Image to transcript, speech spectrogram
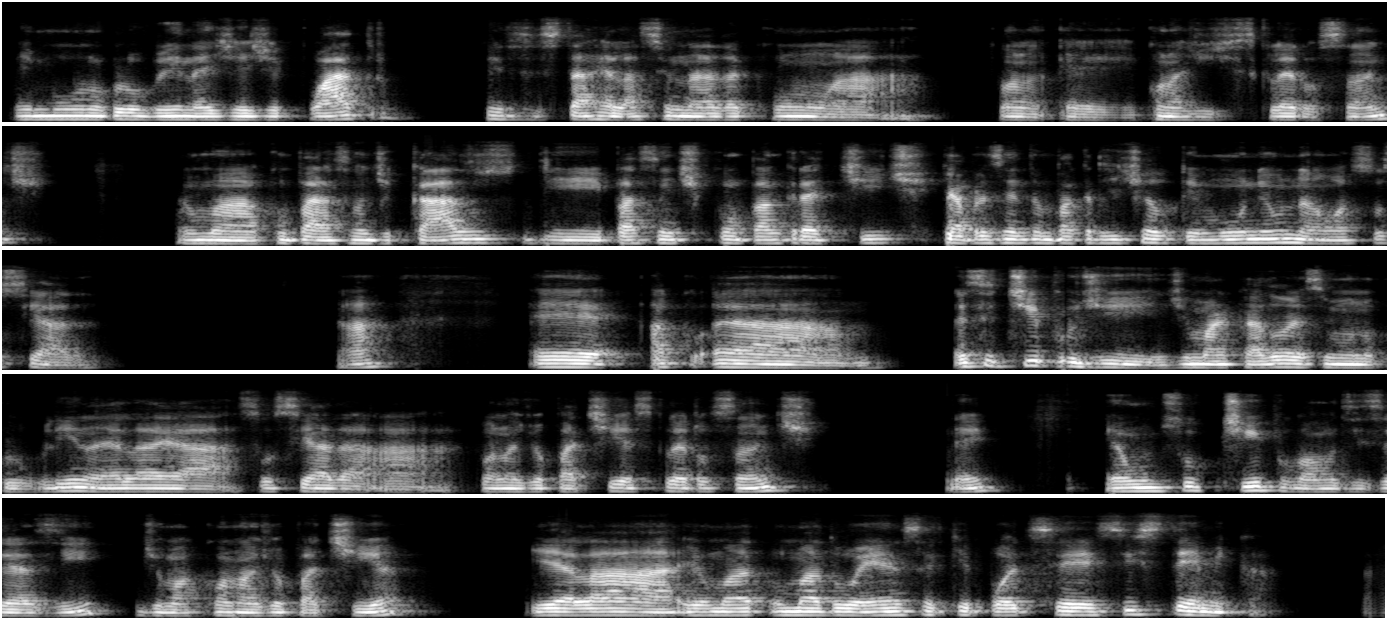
imunoglobulina IgG4, que está relacionada com a, com é, esclerosante. É uma comparação de casos de pacientes com pancreatite que apresentam pancreatite autoimune ou não associada. Tá? É, a, a, esse tipo de, de marcador, essa imunoglobulina, ela é associada à colangiopatia esclerosante, né? É um subtipo, vamos dizer assim, de uma colangiopatia e ela é uma, uma doença que pode ser sistêmica, tá?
